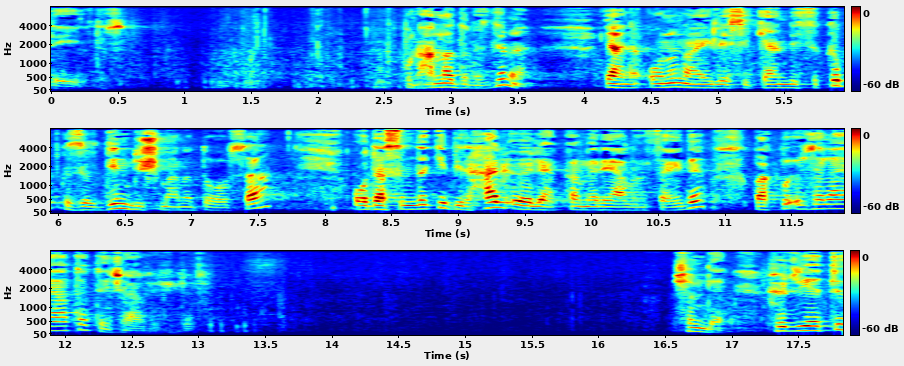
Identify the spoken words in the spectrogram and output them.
değildir. Bunu anladınız değil mi? Yani onun ailesi kendisi kıpkızıl din düşmanı da olsa odasındaki bir hal öyle kameraya alınsaydı bak bu özel hayata tecavüzdür. Şimdi hürriyeti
